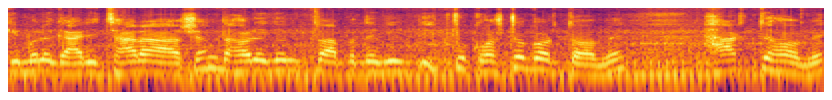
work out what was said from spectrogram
কি বলে, গাড়ি ছাড়া আসেন, তাহলে কিন্তু আপনাদেরকে একটু কষ্ট করতে হবে, হাঁটতে হবে।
